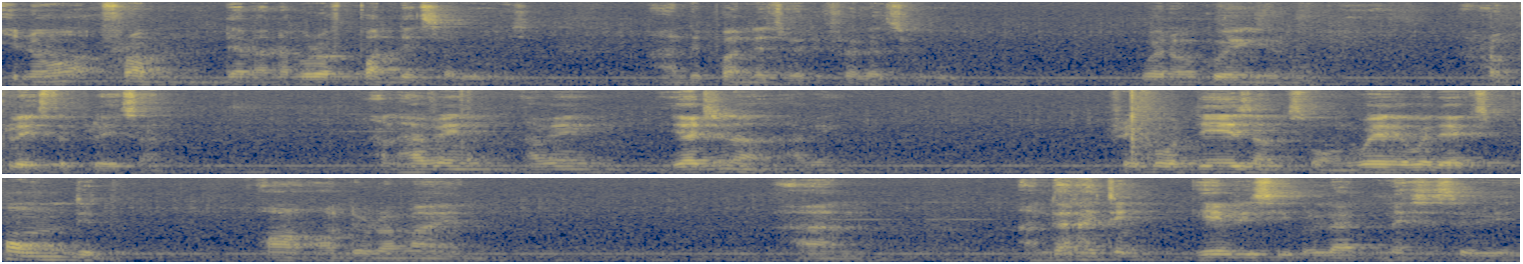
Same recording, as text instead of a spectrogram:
you know, from them a number of pundits arose. And the pundits were the fellows who were not going, you know, from place to place and, and having, having yajna, three, four days and so on, where, where they expounded on, on the Ramayana. And, and that I think gave these people that necessary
